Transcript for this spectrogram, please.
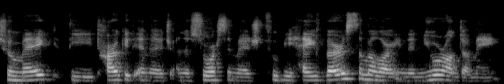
to make the target image and the source image to behave very similar in the neuron domain.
